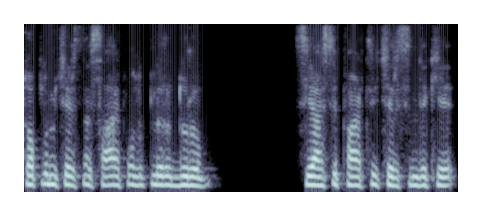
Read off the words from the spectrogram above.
toplum içerisinde sahip oldukları durum, siyasi parti içerisindeki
